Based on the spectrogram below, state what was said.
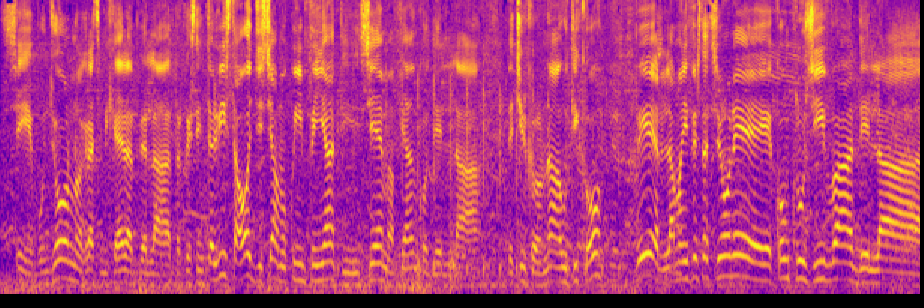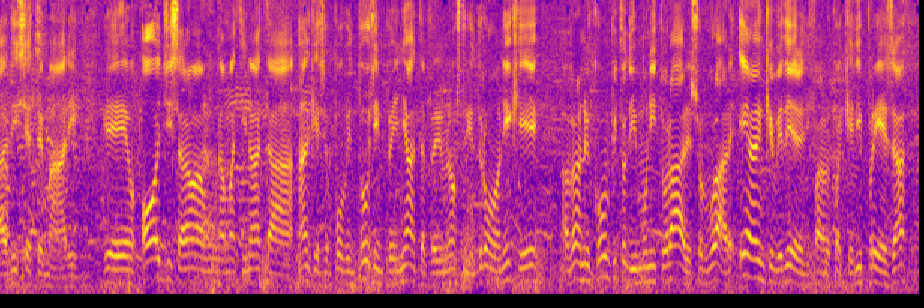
Sì, buongiorno, grazie Michela per, la, per questa intervista. Oggi siamo qui impegnati insieme a fianco della, del Circolo Nautico per la manifestazione conclusiva della, dei Sette Mari. E oggi sarà una mattinata, anche se un po' ventosa, impegnata per i nostri droni che avranno il compito di monitorare, sorvolare e anche vedere di fare qualche ripresa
